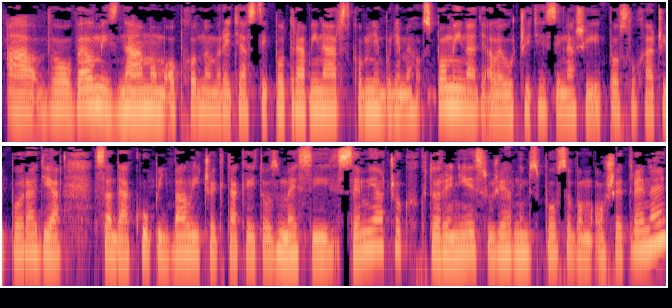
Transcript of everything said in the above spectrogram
a vo veľmi známom obchodnom reťazci potravinárskom, nebudeme ho spomínať, ale určite si naši poslucháči poradia, sa dá kúpiť balíček takejto zmesi semiačok, ktoré nie sú žiadnym spôsobom ošetrené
